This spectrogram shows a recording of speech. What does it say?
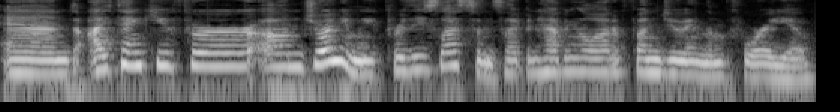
And I thank you for um, joining me for these lessons. I've been having a lot of fun doing them for you.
